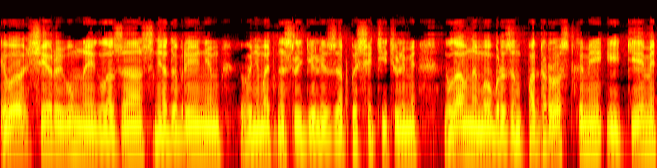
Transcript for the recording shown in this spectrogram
Его серые умные глаза с неодобрением внимательно следили за посетителями, главным образом подростками и теми,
